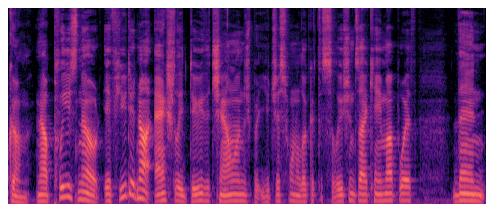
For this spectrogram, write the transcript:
Welcome. Now please note, if you did not actually do the challenge but you just want to look at the solutions I came up with, then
